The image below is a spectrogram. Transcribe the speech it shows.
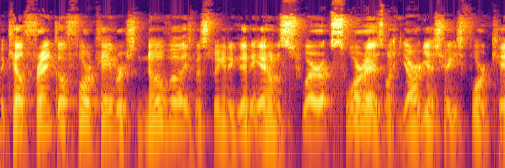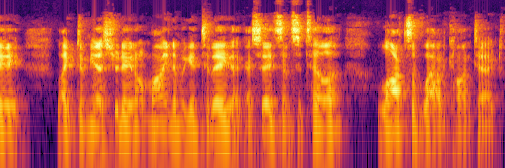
Maikel Franco, 4K versus Nova. He's been swinging a good. Eugenio Suarez went yard yesterday. He's 4K. Liked him yesterday. Don't mind him again today. Like I said, Senzatela, lots of loud contact.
